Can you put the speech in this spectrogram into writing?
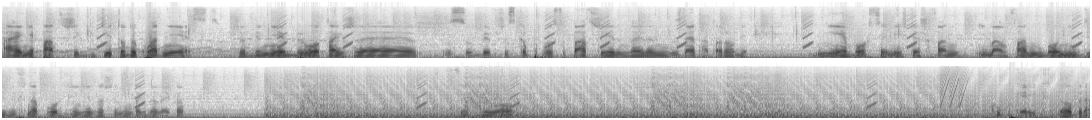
ale nie patrzę gdzie to dokładnie jest. Żeby nie było tak, że sobie wszystko po prostu patrzę, jeden do jeden z neta to robię. Nie, bo chcę mieć też fan i mam fan, bo nigdy w FNAF Worldzie nie zaszedłem tak daleko. Coś było. cupcake, dobra.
